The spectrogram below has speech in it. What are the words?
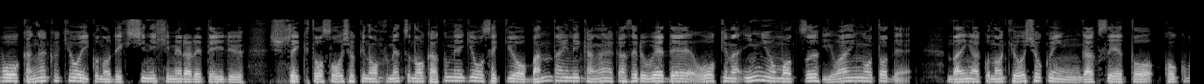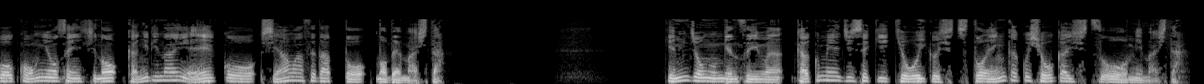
防科学教育の歴史に秘められている主席と総書記の不滅の革命業績を万代に輝かせる上で大きな意義を持つ祝い事で、大学の教職員、学生と国防工業戦士の限りない栄光、幸せだと述べました。金正恩元帥は革命自責教育室と遠隔紹介室を見ました。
